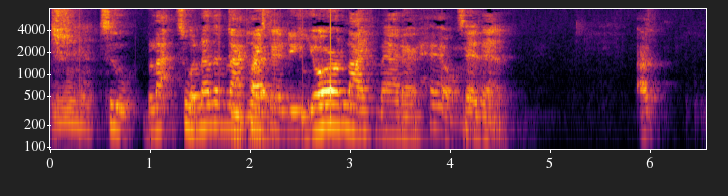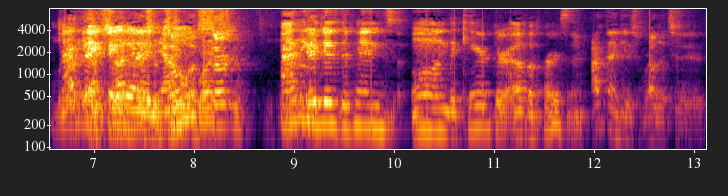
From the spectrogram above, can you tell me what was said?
Mm. To black to another black black- person, do your life matter Hell to no. them? I I think think so, I think it don't. a certain I think it just depends on the character of a person. I think it's relative.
